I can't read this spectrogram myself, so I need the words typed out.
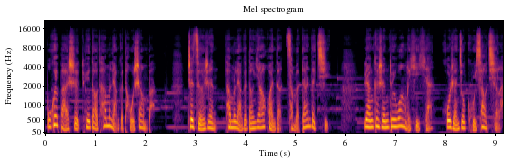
不会把事推到他们两个头上吧？这责任他们两个当丫鬟的怎么担得起？两个人对望了一眼，忽然就苦笑起来。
